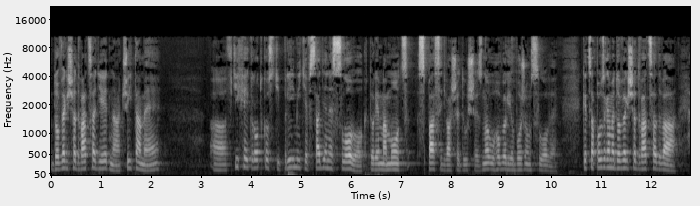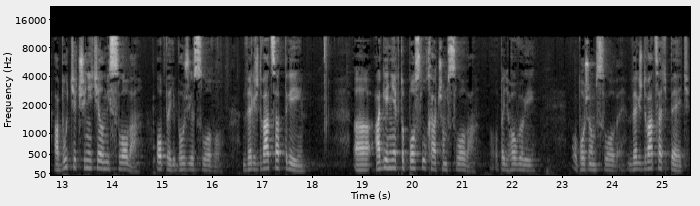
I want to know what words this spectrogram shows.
do verša 21, čítame, v tichej krotkosti príjmite vsadené slovo, ktoré má moc spasiť vaše duše. Znovu hovorí o Božom slove. Keď sa pozrieme do verša 22, a buďte činiteľmi slova, opäť Božie slovo. Verš 23. Ak je niekto poslucháčom slova, opäť hovorí o Božom slove. Verš 25.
